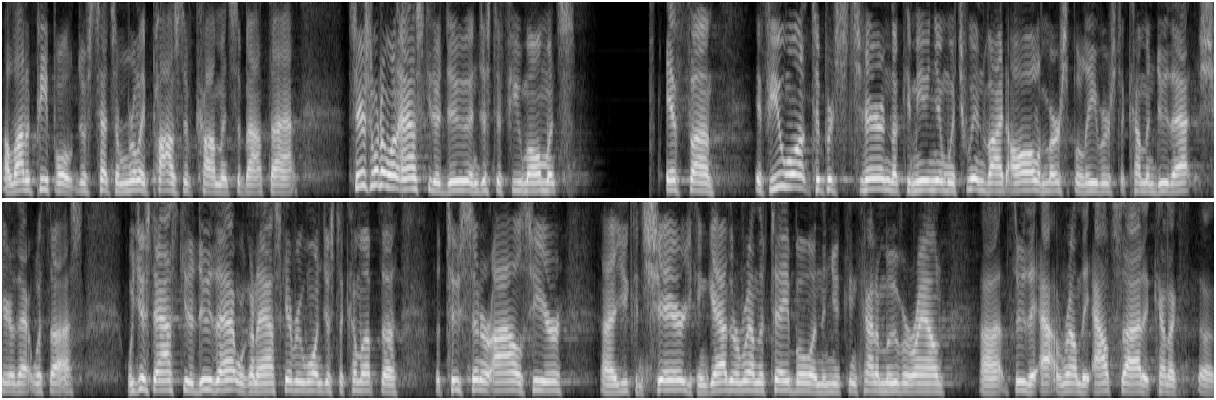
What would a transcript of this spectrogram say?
a lot of people just had some really positive comments about that. So here's what I want to ask you to do in just a few moments. If, uh, if you want to share in the communion, which we invite all immersed believers to come and do that, share that with us. We just ask you to do that. We're going to ask everyone just to come up the, the two center aisles here. Uh, you can share, you can gather around the table, and then you can kind of move around uh, through the around the outside. It kind of uh,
